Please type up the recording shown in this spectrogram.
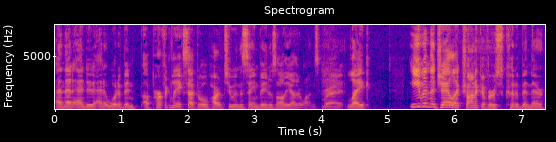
and then ended and it would have been a perfectly acceptable part two in the same vein as all the other ones. Right. like even the Jay Electronica verse could have been there.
